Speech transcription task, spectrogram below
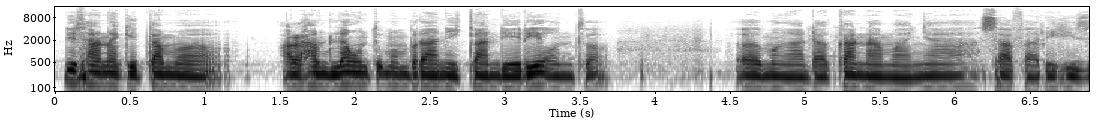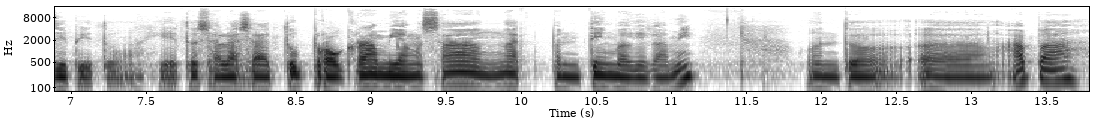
Di sana kita alhamdulillah untuk memberanikan diri untuk e, mengadakan namanya Safari Hizib itu yaitu salah satu program yang sangat penting bagi kami untuk e, apa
